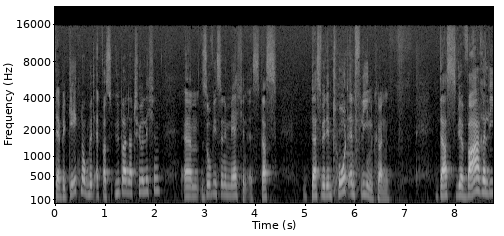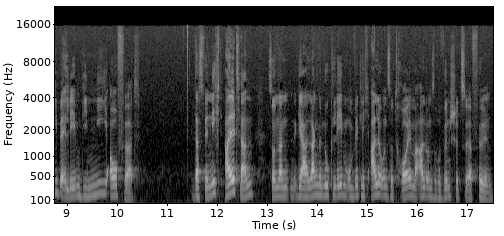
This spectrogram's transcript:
der Begegnung mit etwas Übernatürlichem, ähm, so wie es in dem Märchen ist, dass, dass wir dem Tod entfliehen können, dass wir wahre Liebe erleben, die nie aufhört, dass wir nicht altern, sondern ja, lang genug leben, um wirklich alle unsere Träume, alle unsere Wünsche zu erfüllen.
